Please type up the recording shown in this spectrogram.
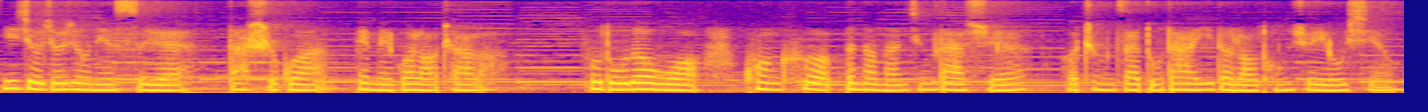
一九九九年四月，大使馆被美国佬炸了，复读的我旷课奔到南京大学，和正在读大一的老同学游行。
